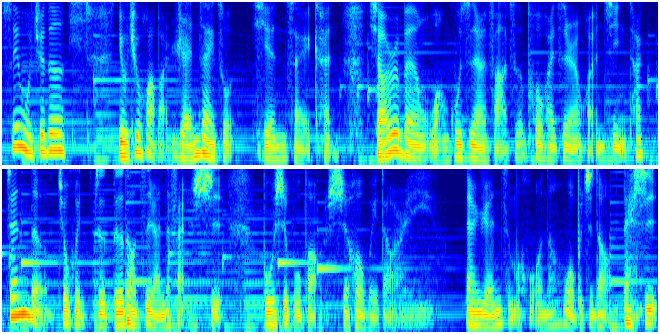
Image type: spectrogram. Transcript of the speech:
所以我觉得有句话吧，人在做，天在看。小日本罔顾自然法则，破坏自然环境，它真的就会得得到自然的反噬，不是不报，时候未到而已。但人怎么活呢？我不知道。但是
